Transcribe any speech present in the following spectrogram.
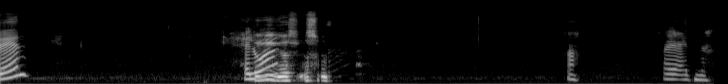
زين حلوة؟ أصبر. هاي عندنا.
